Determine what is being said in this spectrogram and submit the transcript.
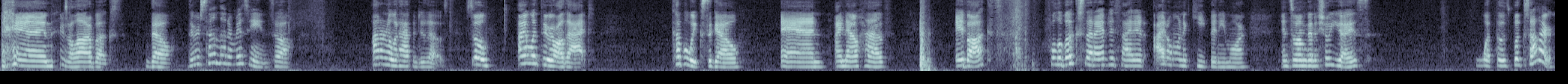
And there's a lot of books, though there are some that are missing, so I don't know what happened to those. So I went through all that a couple weeks ago and I now have a box full of books that I have decided I don't want to keep anymore. And so I'm going to show you guys what those books are.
